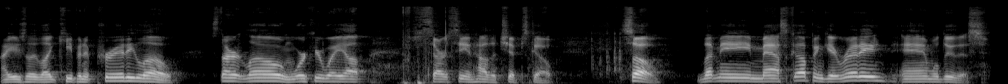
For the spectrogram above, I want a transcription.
I usually like keeping it pretty low start low and work your way up. Start seeing how the chips go. So let me mask up and get ready and we'll do this.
